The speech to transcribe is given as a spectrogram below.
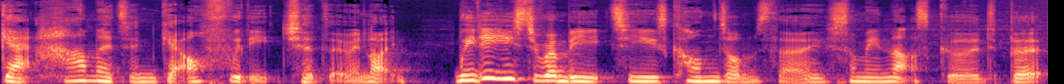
get hammered and get off with each other. And like, we did used to remember to use condoms though. So, I mean, that's good. But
